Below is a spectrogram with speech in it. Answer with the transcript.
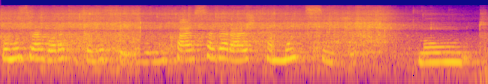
vou mostrar agora aqui pra vocês. Vou limpar essa garagem que tá muito suja. Muito.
